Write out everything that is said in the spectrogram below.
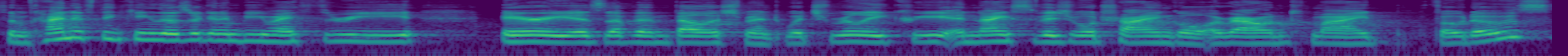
So I'm kind of thinking those are going to be my three areas of embellishment, which really create a nice visual triangle around my photos.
